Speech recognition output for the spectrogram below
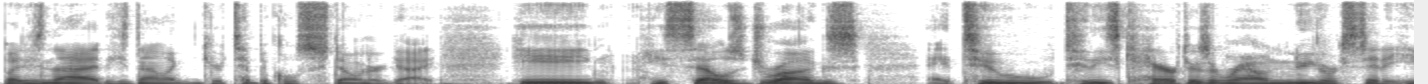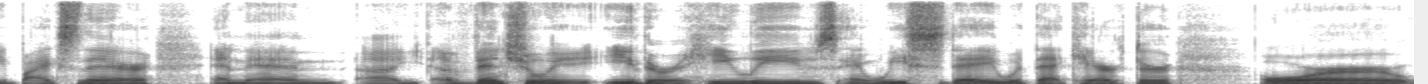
but he's not he's not like your typical stoner guy. He he sells drugs eh, to to these characters around New York City. He bikes there, and then uh, eventually either he leaves and we stay with that character, or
